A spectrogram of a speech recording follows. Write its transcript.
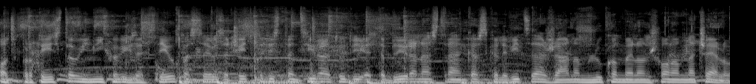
Od protestov in njihovih zahtev pa se je v začetku distancirala tudi etablirana strankarska levica z Žanom Lukom Melonšonom na čelu.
